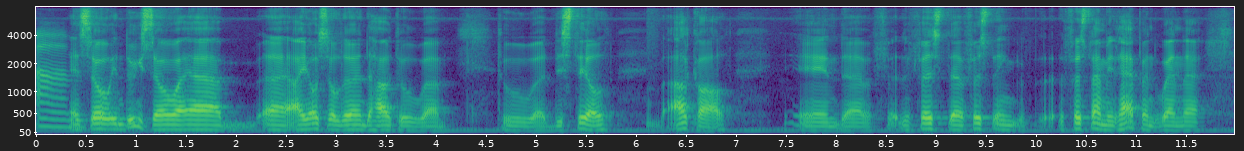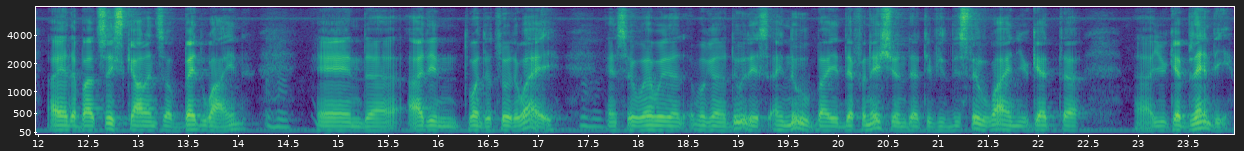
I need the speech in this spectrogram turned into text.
Um, And so, in doing so, uh, uh, I also learned how to uh, to uh, distill alcohol. And uh, f- the first uh, first thing, the first time it happened when uh, I had about six gallons of bad wine, and uh, I didn't want to throw it away. And so, when we we're going to do this, I knew by definition that if you distill wine, you get uh, uh, you get brandy.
